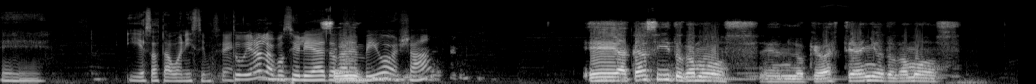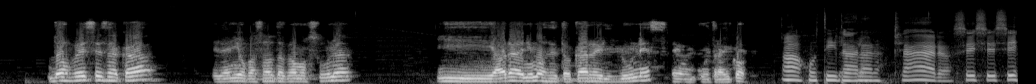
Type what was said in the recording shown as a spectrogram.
eh, y eso está buenísimo. Sí. ¿Tuvieron la posibilidad de tocar Sí. en vivo ya? Eh, acá sí tocamos, en lo que va este año, tocamos dos veces acá. El año pasado tocamos una. Y ahora venimos de tocar el lunes en Cutralcó. Ah, justito, Claro, claro. claro, sí, sí, sí.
